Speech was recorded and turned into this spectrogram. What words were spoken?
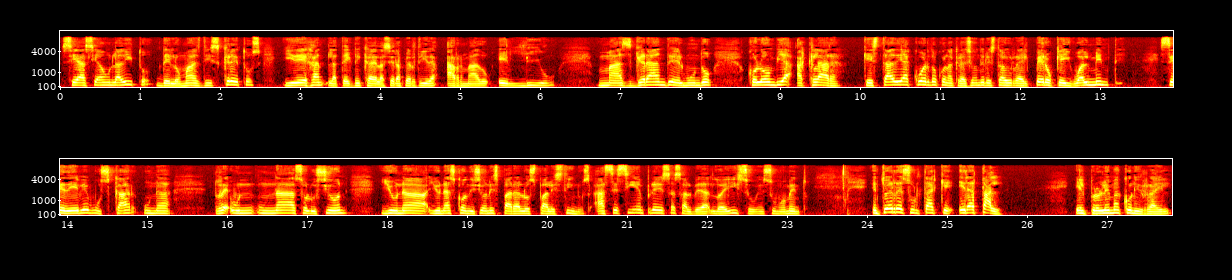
se hace a un ladito de lo más discretos y dejan la técnica de la cera perdida armado el lío más grande del mundo. Colombia aclara que está de acuerdo con la creación del Estado de Israel, pero que igualmente se debe buscar una, una solución y, una, y unas condiciones para los palestinos. Hace siempre esa salvedad, lo hizo en su momento. Entonces resulta que era tal el problema con Israel,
